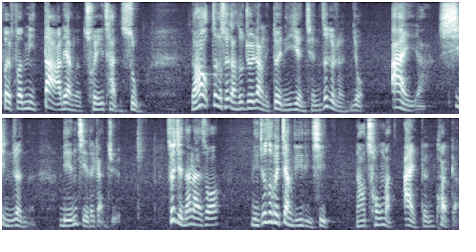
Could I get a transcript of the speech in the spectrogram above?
会分泌大量的催产素，然后这个催产素就会让你对你眼前的这个人有爱呀、啊、信任啊、连结的感觉。所以简单来说，你就是会降低理性，然后充满爱跟快感。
